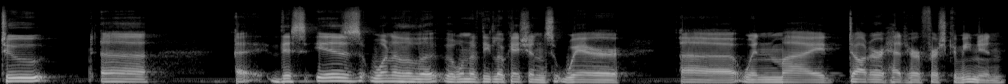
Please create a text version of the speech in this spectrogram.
to uh, uh this is one of the one of the locations where uh when my daughter had her first communion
